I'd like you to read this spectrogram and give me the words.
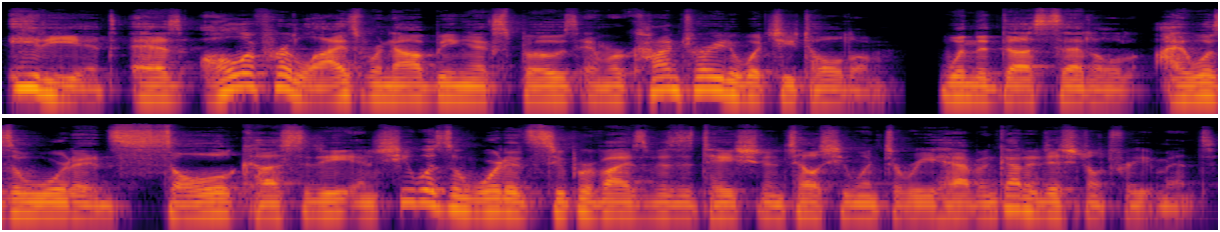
idiot as all of her lies were now being exposed and were contrary to what she told him. When the dust settled, I was awarded sole custody and she was awarded supervised visitation until she went to rehab and got additional treatment.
